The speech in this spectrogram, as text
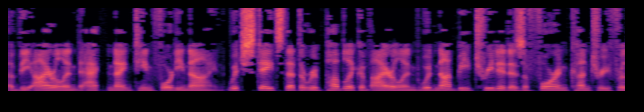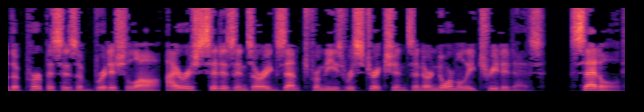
of the Ireland Act 1949 which states that the Republic of Ireland would not be treated as a foreign country for the purposes of British law, Irish citizens are exempt from these restrictions and are normally treated as «settled»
